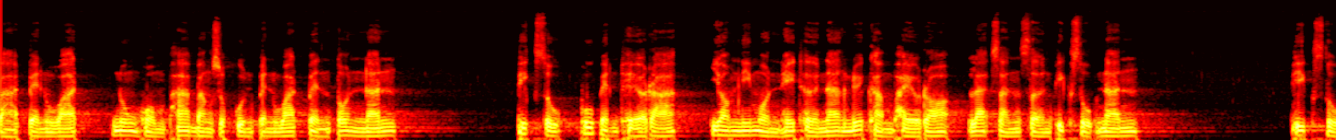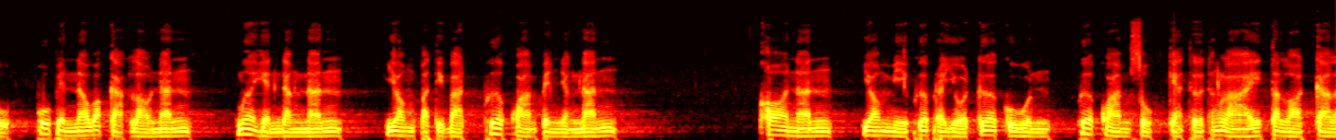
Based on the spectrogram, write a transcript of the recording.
บาทเป็นวัด นุ่งห่มผ้าบางสุกุลเป็นวัดเป็นต้นนั้น ภิกษุผู้เป็นเทระยอมนิมนต์ให้เธอนั่งด้วยคำไพเราะและสรรเสริญภิกษุนั้น ภิกษุผู้เป็นนวกะเหล่านั้น เมื่อเห็นดังนั้น ย่อมปฏิบัติเพื่อความเป็นอย่างนั้น ข้อนั้นย่อมมีเพื่อประโยชน์เกื้อกูล เพื่อความสุขแก่เธอทั้งหลายตลอดกาล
